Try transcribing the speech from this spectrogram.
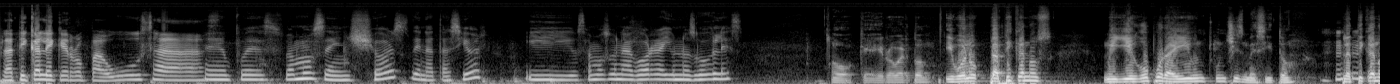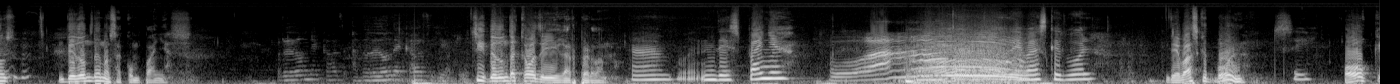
Platícale qué ropa usas. Eh, pues vamos en shorts de natación y usamos una gorra y unos gogles. Ok, Roberto. Y bueno, platícanos, me llegó por ahí un, un chismecito. Platícanos, ¿de dónde nos acompañas? ¿De dónde acabas, a ¿de dónde acabas de llegar? Sí, ¿de dónde acabas de llegar, perdón? Ah, de España. ¡Wow! De básquetbol. De básquetbol. Sí. Ok.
